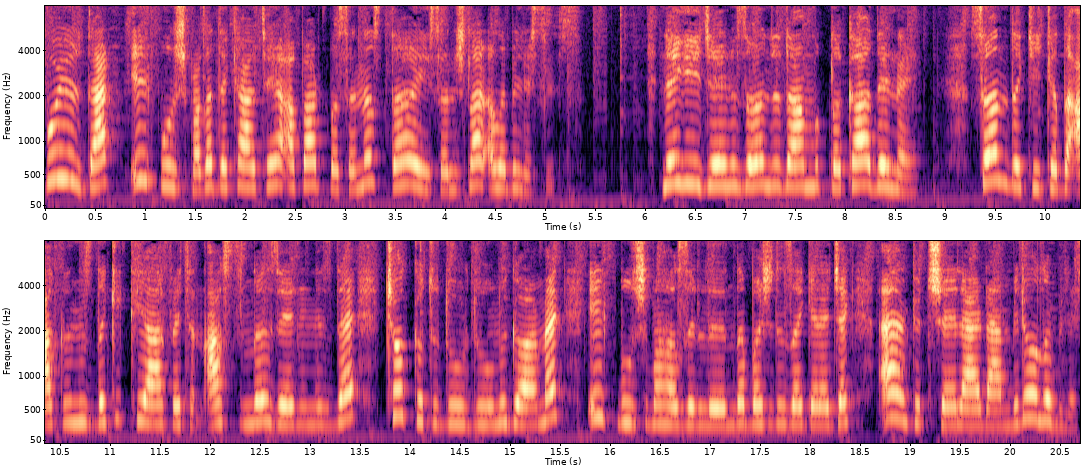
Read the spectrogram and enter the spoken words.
Bu yüzden ilk buluşmada dekolteyi abartmasanız daha iyi sonuçlar alabilirsiniz. Ne giyeceğinizi önceden mutlaka deneyin. Son dakikada aklınızdaki kıyafetin aslında üzerinizde çok kötü durduğunu görmek ilk buluşma hazırlığında başınıza gelecek en kötü şeylerden biri olabilir.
